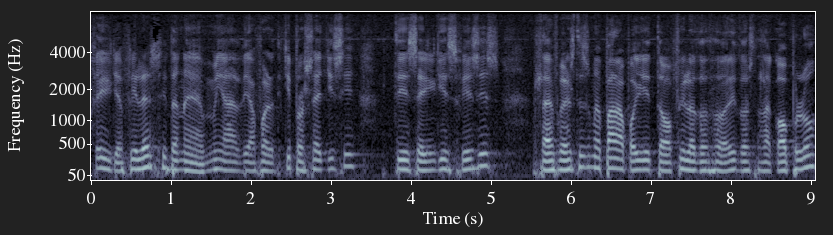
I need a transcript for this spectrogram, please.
Φίλοι και φίλες, ήταν μια διαφορετική προσέγγιση της ελληνικής φύσης θα ευχαριστήσουμε πάρα πολύ το φίλο του Θοδωρήτο Σταθακόπουλο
